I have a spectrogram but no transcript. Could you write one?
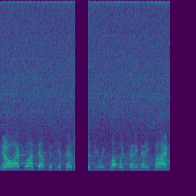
You know, I brought that to the attention of the viewing public many, many times.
